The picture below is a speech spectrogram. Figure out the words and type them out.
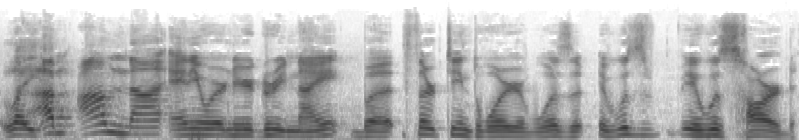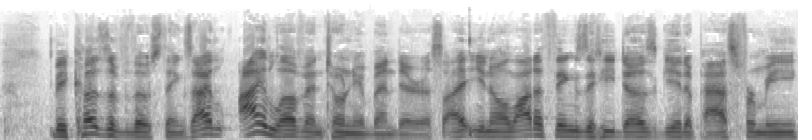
like I'm I'm not anywhere near Green Knight, but Thirteenth Warrior was it was it was hard because of those things. I I love Antonio Banderas. I you know a lot of things that he does get a pass for me,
